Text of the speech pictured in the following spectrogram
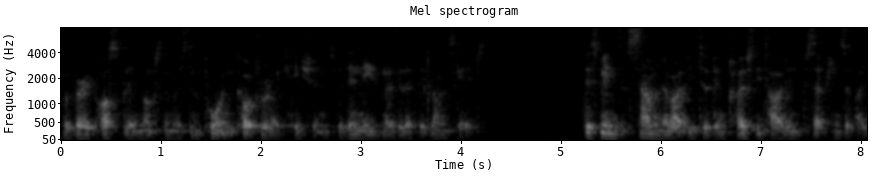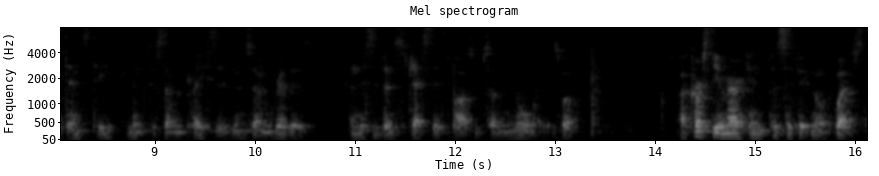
were very possibly amongst the most important cultural locations within these Mesolithic landscapes. This means that salmon are likely to have been closely tied in perceptions of identity linked to certain places and certain rivers, and this has been suggested for parts of southern Norway as well. Across the American Pacific Northwest,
